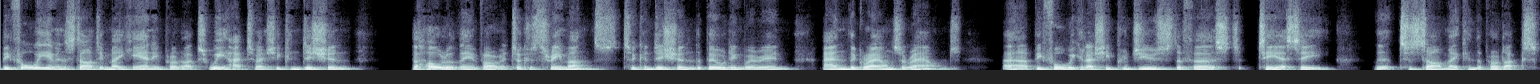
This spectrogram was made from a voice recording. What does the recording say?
before we even started making any products, we had to actually condition the whole of the environment. It took us three months to condition the building we're in and the grounds around uh, before we could actually produce the first TSE to start making the products.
